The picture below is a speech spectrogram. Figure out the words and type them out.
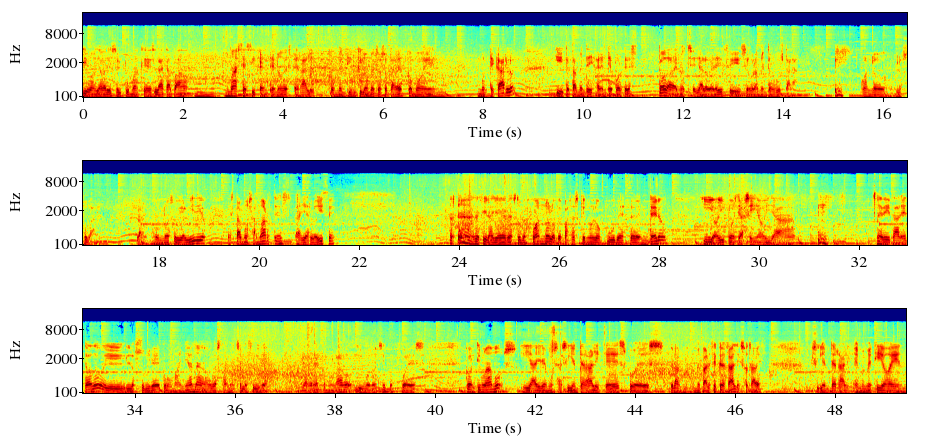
Y bueno, ya veréis el Puma, que es la etapa mm, más exigente ¿no? de este rally, con 21 kilómetros otra vez, como en Monte Carlo y totalmente diferente porque es toda de noche, ya lo veréis y seguramente os gustará cuando lo suba. Claro, no subió el vídeo, estamos a martes, ayer lo hice. Es decir, ayer estuve jugando, lo que pasa es que no lo pude hacer entero y hoy pues ya sí, hoy ya editaré todo y lo subiré como mañana o esta noche lo subiré. Lo hago. Y bueno chicos pues continuamos y ya iremos al siguiente rally que es pues me parece que es Gales otra vez. Siguiente rally. Eh, me metido en,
